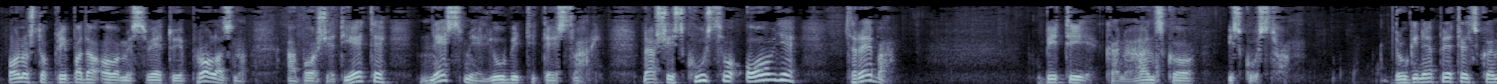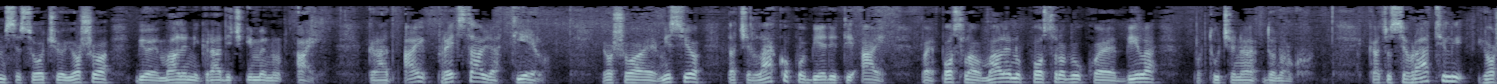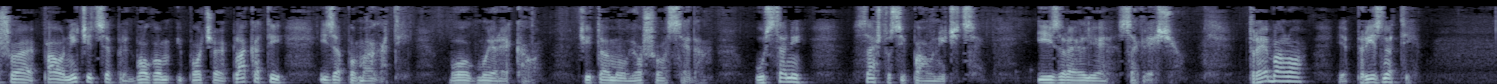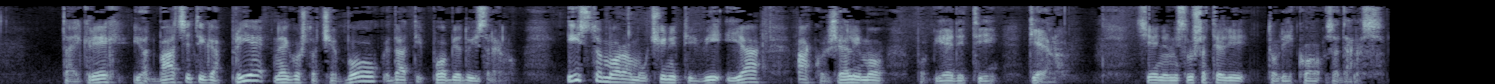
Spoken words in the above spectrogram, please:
Ono što pripada ovome svijetu je prolazno, a Božje dijete ne smije ljubiti te stvari. Naše iskustvo ovdje treba biti kanaansko iskustvo. Drugi neprijatelj s kojim se suočio Jošova bio je maleni gradić imenom Aj. Grad Aj predstavlja tijelo. Jošova je mislio da će lako pobijediti Aj, pa je poslao malenu posrobu koja je bila potučena do nogu. Kad su se vratili, Jošova je pao ničice pred Bogom i počeo je plakati i zapomagati. Bog mu je rekao, čitamo u Jošova 7, ustani, zašto si pao ničice? Izrael je sagrešio. Trebalo je priznati taj grijeh i odbaciti ga prije nego što će Bog dati pobjedu Izraelu. Isto moramo učiniti vi i ja ako želimo pobijediti tijelo. Cijenjeni slušatelji, toliko za danas.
